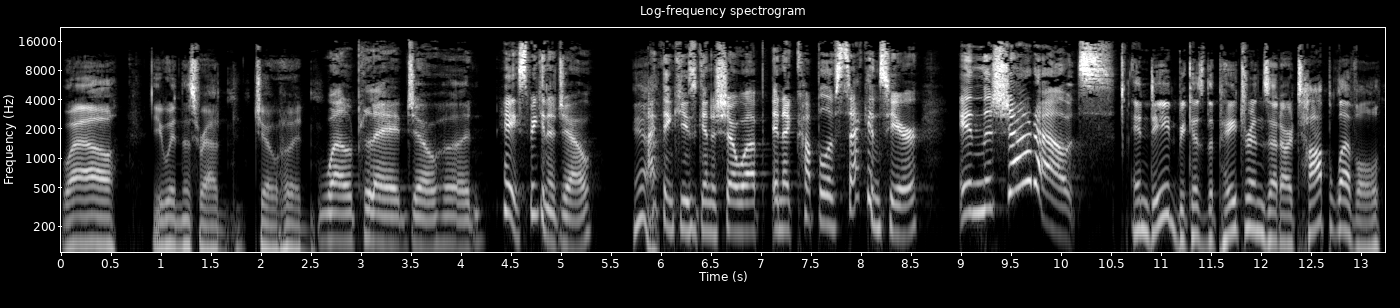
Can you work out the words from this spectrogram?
Well, you win this round, Joe Hood. Well played, Joe Hood. Hey, speaking of Joe, Yeah. I think he's going to show up in a couple of seconds here in the shout outs. Indeed, because the patrons at our top level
